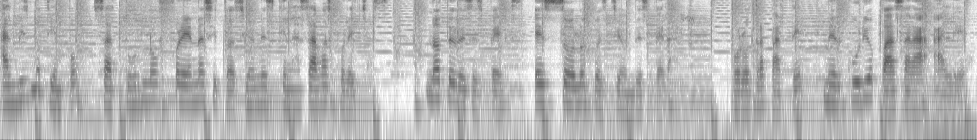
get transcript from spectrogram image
Al mismo tiempo, Saturno frena situaciones que las dabas por hechas. No te desesperes, es solo cuestión de esperar. Por otra parte, Mercurio pasará a Leo.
